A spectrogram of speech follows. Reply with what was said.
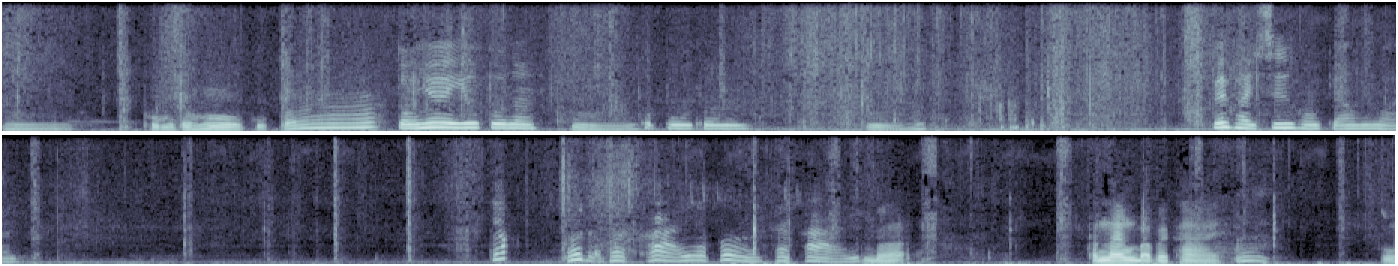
อืมผมจะหูผูกป้าตัวใหญ่อยู่ตัวน่ะอืมตัวปูตัวนึงอืมไม่ไผซื้อของแกเมื่อวาน เพิ่นเอาไปขายอะเพิ่นขายขายบ่ตอนนั้นบ่เอาไปขายอืมโอ้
